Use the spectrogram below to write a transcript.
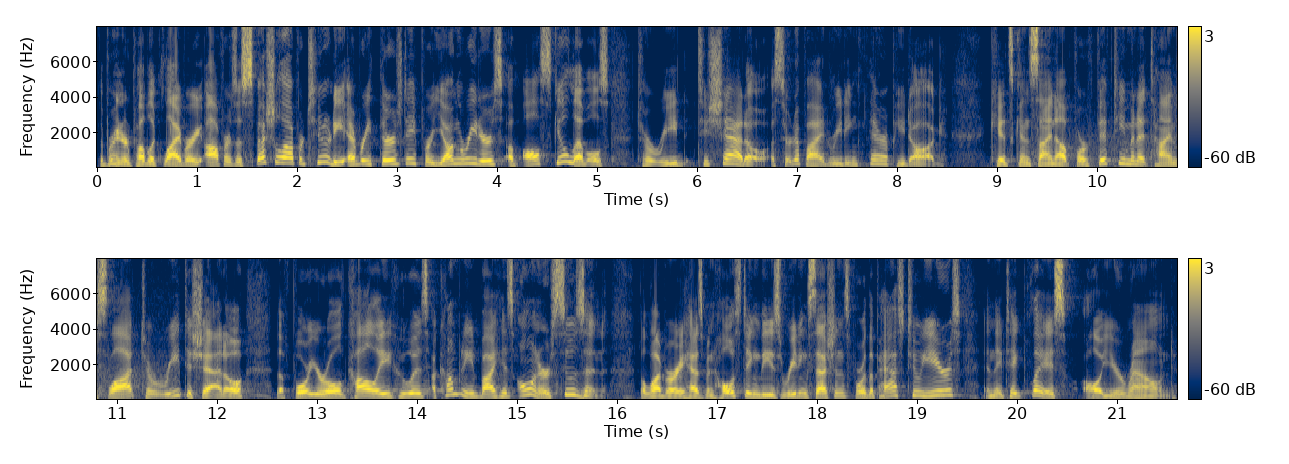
The Brainerd Public Library offers a special opportunity every Thursday for young readers of all skill levels to read to Shadow, a certified reading therapy dog. Kids can sign up for a 15-minute time slot to read to Shadow, the four-year-old collie who is accompanied by his owner, Susan. The library has been hosting these reading sessions for the past two years, and they take place all year round.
